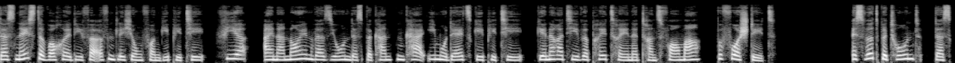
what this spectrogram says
dass nächste Woche die Veröffentlichung von GPT 4, einer neuen Version des bekannten KI-Modells GPT, generative Prätraine Transformer, bevorsteht. Es wird betont, dass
